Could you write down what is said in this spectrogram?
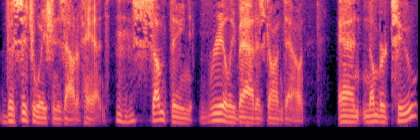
the situation is out of hand. Mm-hmm. Something really bad has gone down. And number two,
